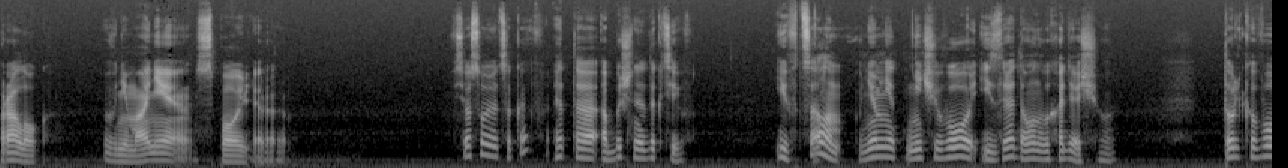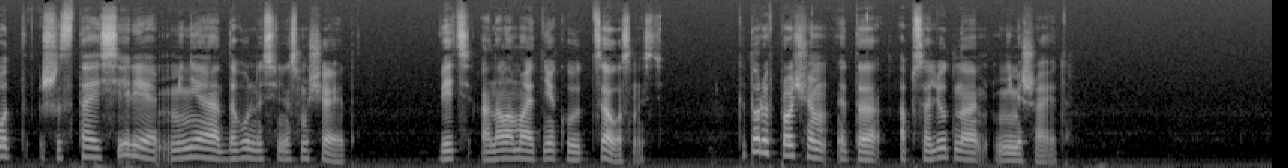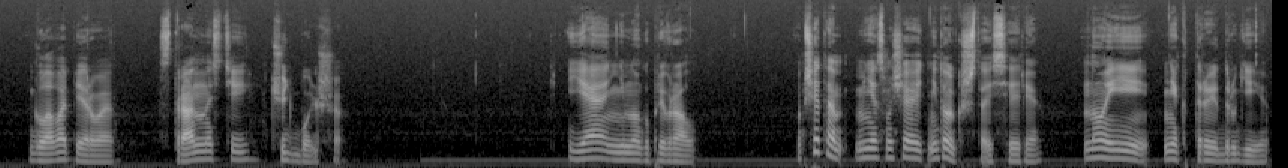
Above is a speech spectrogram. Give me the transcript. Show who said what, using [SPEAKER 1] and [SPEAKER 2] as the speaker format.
[SPEAKER 1] Пролог. Внимание, спойлеры. Все к F — это обычный детектив. И в целом в нем нет ничего из ряда вон выходящего. Только вот шестая серия меня довольно сильно смущает. Ведь она ломает некую целостность, которой, впрочем, это абсолютно не мешает. Глава первая. Странностей чуть больше. Я немного приврал. Вообще-то, меня смущает не только шестая серия, но и некоторые другие.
